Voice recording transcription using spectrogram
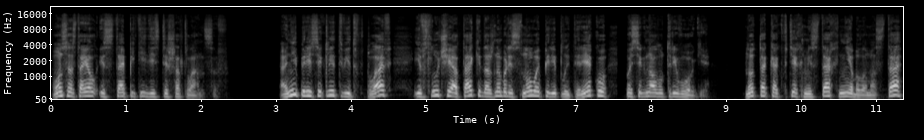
Он состоял из 150 шотландцев. Они пересекли Твит вплавь и в случае атаки должны были снова переплыть реку по сигналу тревоги. Но так как в тех местах не было моста,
